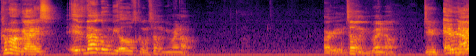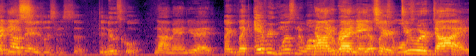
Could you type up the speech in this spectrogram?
Come on, guys. it's not gonna be old school. I'm telling you right now. Okay. I'm telling you right now. Dude, Everybody out there is listening to the new school. Nah, man, you had Like like every once in a while. Naughty by radio, Nature, Do stuff. or Die,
